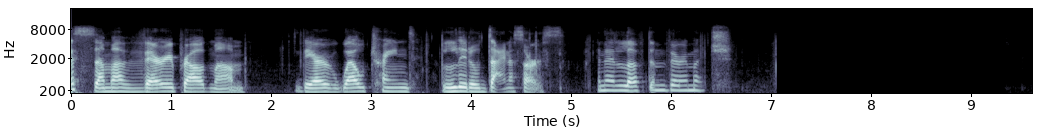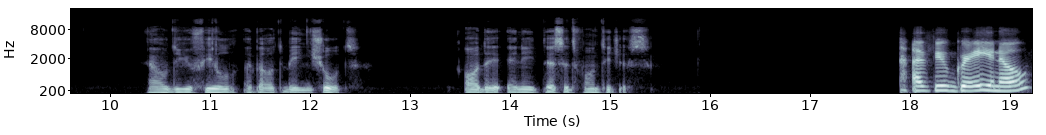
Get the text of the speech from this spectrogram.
Yes, I'm a very proud mom. They are well trained little dinosaurs, and I love them very much. How do you feel about being short? Are there any disadvantages? I feel great, you know.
